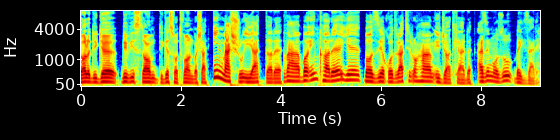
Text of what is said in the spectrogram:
حالا دیگه 200 هم دیگه ستوان باشن. این مشروعیت داره و با این کاره یه بازی قدرتی رو هم ایجاد کرده. از این موضوع بگذریم.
